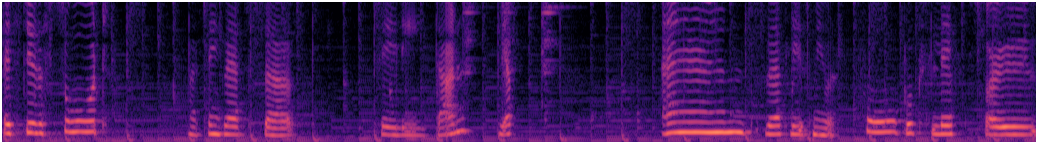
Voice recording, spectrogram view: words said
Let's do the sword. I think that's uh, fairly done. Yep. And that leaves me with four books left so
